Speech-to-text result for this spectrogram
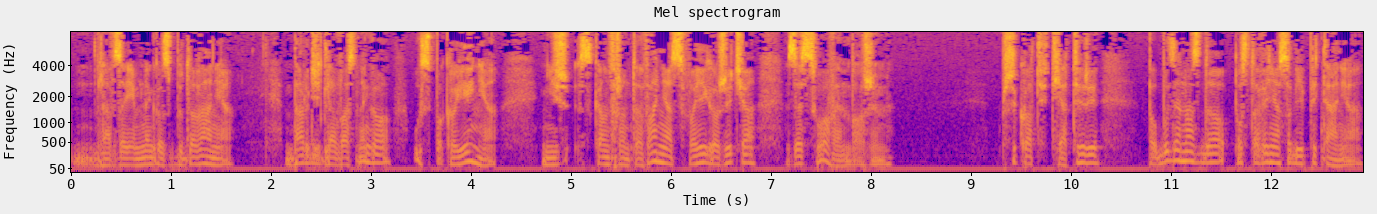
dla wzajemnego zbudowania, bardziej dla własnego uspokojenia niż skonfrontowania swojego życia ze Słowem Bożym. Przykład Tiatyry pobudza nas do postawienia sobie pytania,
